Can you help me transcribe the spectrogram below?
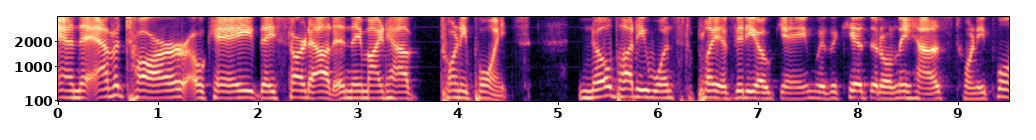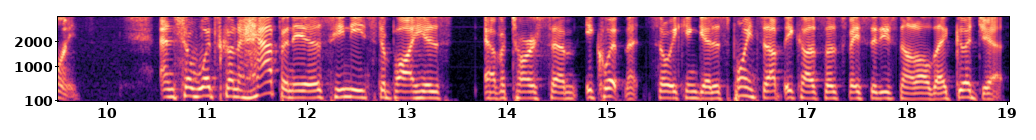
and the avatar, okay, they start out and they might have 20 points Nobody wants to play a video game with a kid that only has 20 points. And so what's going to happen is he needs to buy his avatar some equipment so he can get his points up because let's face it, he's not all that good yet.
